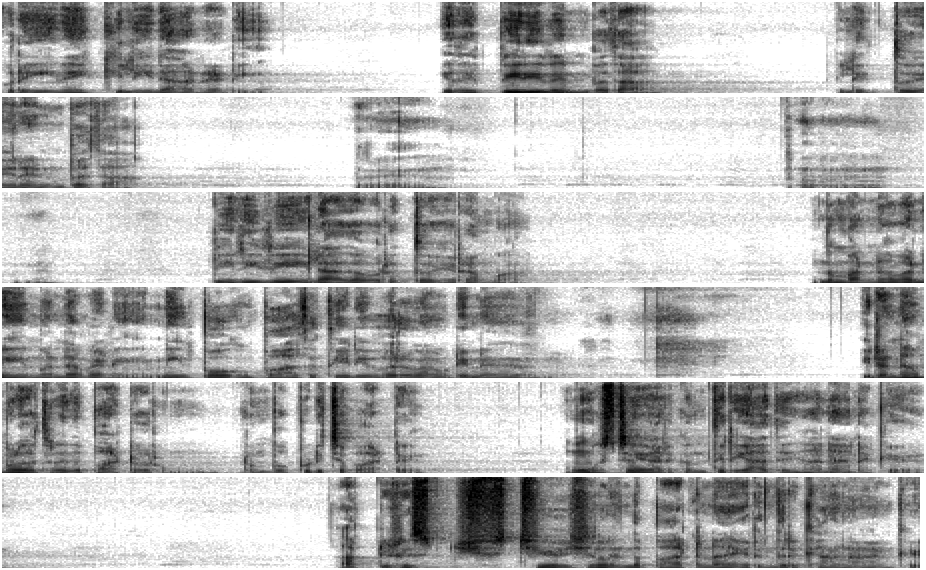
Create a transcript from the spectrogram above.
ஒரு இணைக்கிளி நானடி இது பிரிவு என்பதா இல்லை துயர் என்பதா ஒரு பிரிவே இல்லாத ஒரு துயரமா? இந்த மன்னவனே மன்னவனே நீ போகும் பாதை தேடி வருவேன் அப்படின்னு இரண்டாம் உலகத்தில் இந்த பாட்டு வரும். ரொம்ப பிடிச்ச பாட்டு. மோஸ்ட்டாக யாருக்கும் தெரியாது ஆனால் எனக்கு. அப்படி ஒரு சுச்சுவேஷனில் இந்த பாட்டு நான் இருந்திருக்கேன் எனக்கு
